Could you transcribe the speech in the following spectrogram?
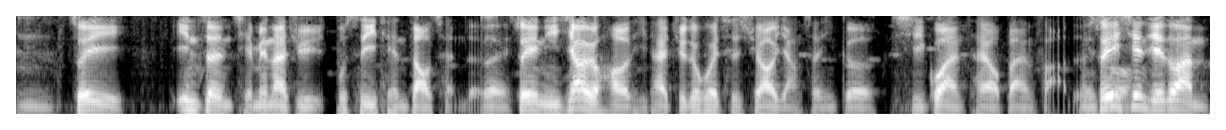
嗯，所以。印证前面那句，不是一天造成的。对，所以你要有好的体态，绝对会是需要养成一个习惯才有办法的。所以现阶段，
